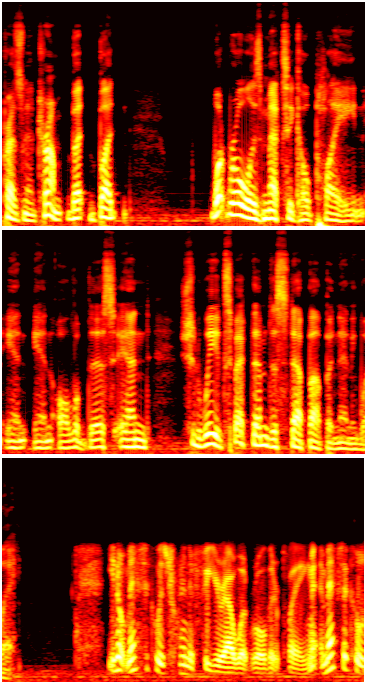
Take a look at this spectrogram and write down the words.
President Trump. But but what role is Mexico playing in in all of this, and should we expect them to step up in any way? You know, Mexico is trying to figure out what role they're playing. Me- Mexico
